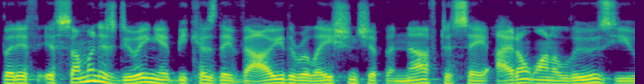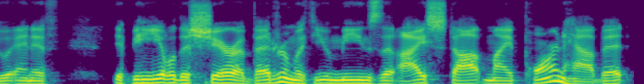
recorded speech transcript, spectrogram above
But if, if someone is doing it because they value the relationship enough to say, I don't want to lose you, and if if being able to share a bedroom with you means that I stop my porn habit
